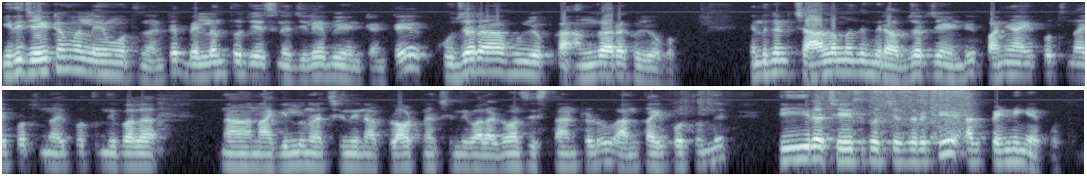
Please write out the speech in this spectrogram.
ఇది చేయటం వల్ల ఏమవుతుందంటే బెల్లంతో చేసిన జిలేబీ ఏంటంటే కుజరాహు యొక్క అంగారక యోగం. ఎందుకంటే చాలా మంది మీరు అబ్జర్వ్ చేయండి పని అయిపోతుంది అయిపోతుంది అయిపోతుంది ఇవాళ నా నాకు ఇల్లు నచ్చింది నా ప్లాట్ నచ్చింది వాళ్ళ అడ్వాన్స్ ఇస్తా అంటాడు అంత అయిపోతుంది. తీరా చేతికి వచ్చేసరికి అది పెండింగ్ అయిపోతుంది.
